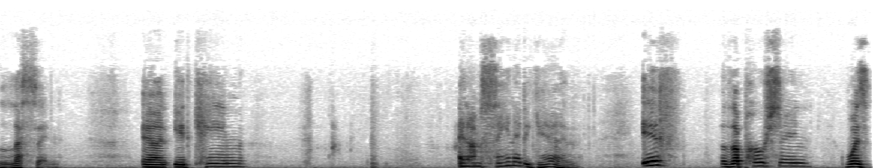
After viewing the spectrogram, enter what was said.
lesson. And it came, and I'm saying it again, if the person was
